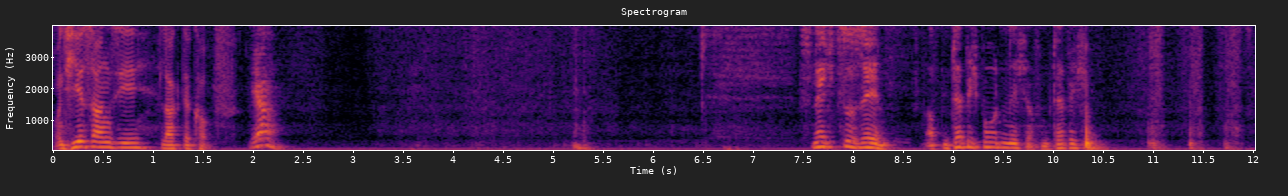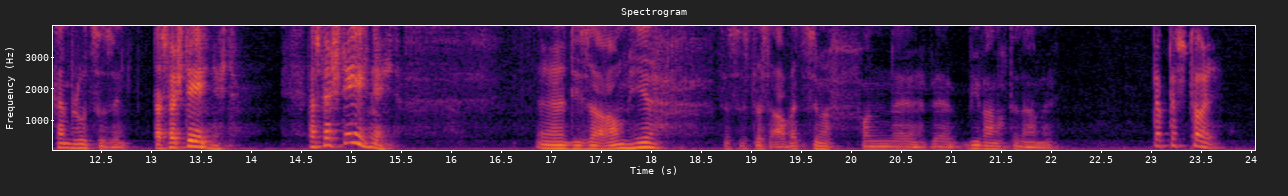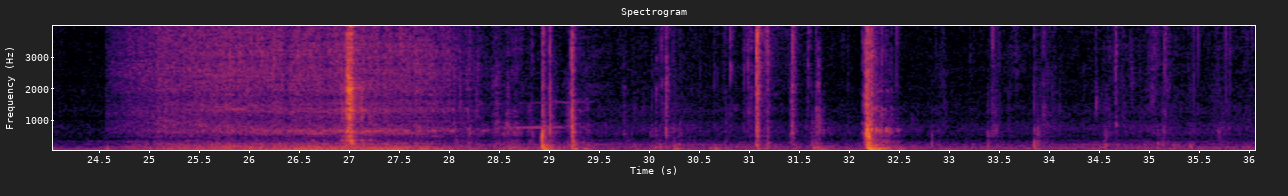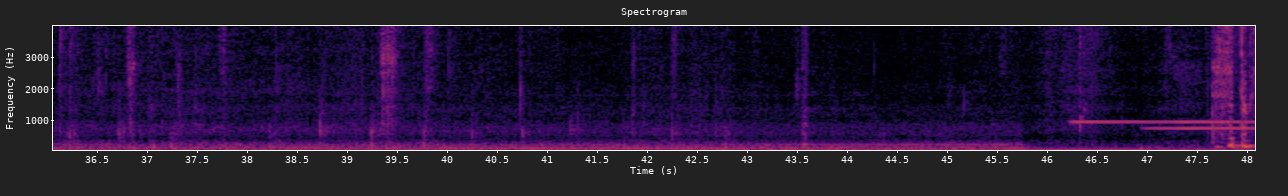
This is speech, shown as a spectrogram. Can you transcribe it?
Und hier, sagen Sie, lag der Kopf. Ja. Ist nichts zu sehen. Auf dem Teppichboden nicht, auf dem Teppich. Ist kein Blut zu sehen. Das verstehe ich nicht. Das verstehe ich nicht. Äh, dieser Raum hier, das ist das Arbeitszimmer von, äh, wie war noch der Name? Dr. Stoll.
